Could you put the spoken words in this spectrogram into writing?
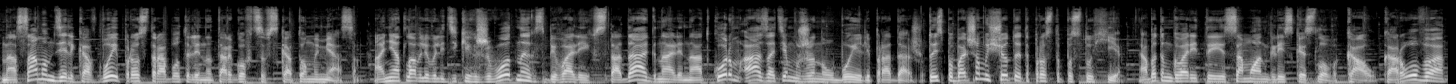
На самом деле ковбои просто работали на торговцев скотом и мясом. Они отлавливали диких животных, сбивали их в стада, гнали на откорм, а затем уже на убой или продажу. То есть, по большому счету, это просто пастухи. Об этом говорит и само английское слово «кау» — корова,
